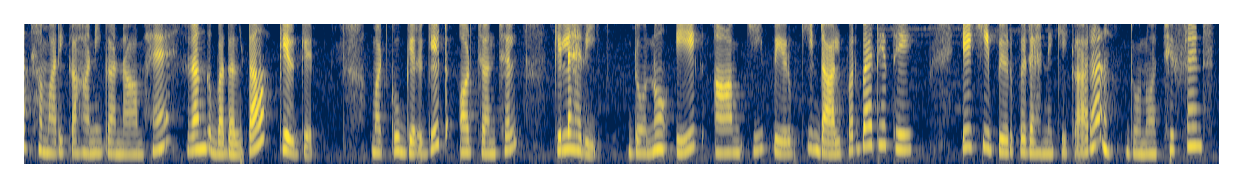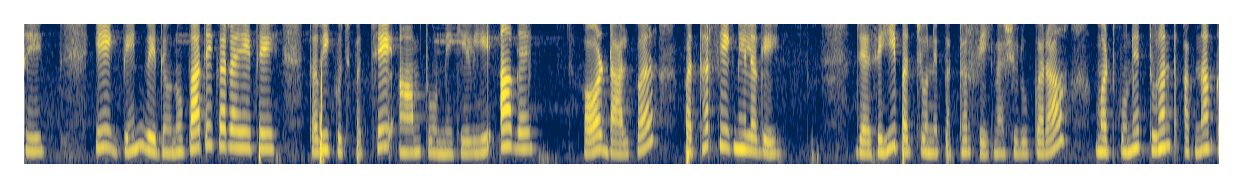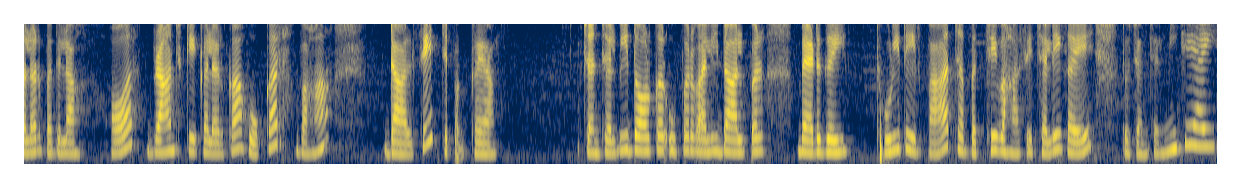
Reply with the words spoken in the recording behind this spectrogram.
आज हमारी कहानी का नाम है रंग बदलता गिरगिट। मटकू गिरगिट और चंचल गिलहरी दोनों एक आम की पेड़ की डाल पर बैठे थे। एक ही पेड़ पर रहने के कारण दोनों अच्छे फ्रेंड्स थे। एक दिन वे दोनों बातें कर रहे थे। तभी कुछ बच्चे आम तोड़ने के लिए आ गए और डाल पर पत्थर फेंकने लगे। जैसे ही बच्चों ने पत्थर फेंकना शुरू करा मटकू ने तुरंत अपना कलर बदला और ब्रांच के कलर का होकर वहाँ डाल से चिपक गया। चंचल भी दौड़कर ऊपर वाली डाल पर बैठ गई। थोड़ी देर बाद जब बच्चे वहाँ से चले गए तो चंचल नीचे आई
